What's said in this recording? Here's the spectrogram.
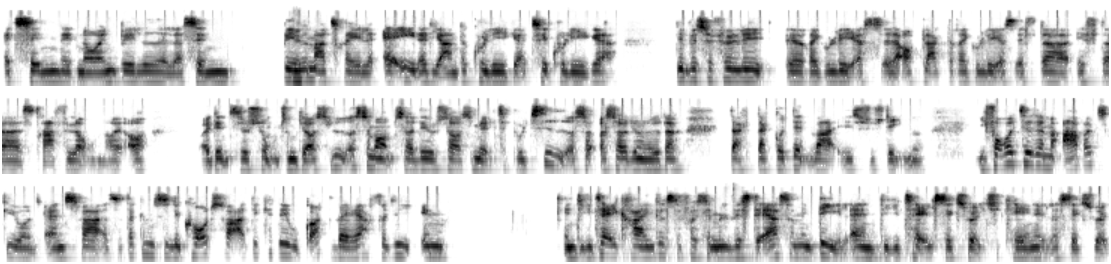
at sende et nøgenbillede eller sende billedmateriale af en af de andre kollegaer til kollegaer, det vil selvfølgelig øh, reguleres, eller oplagt reguleres efter, efter straffeloven. Og, og og i den situation, som det også lyder som om, så er det jo så også meldt til politiet, og så, og så er det noget, der, der, der går den vej i systemet. I forhold til det med arbejdsgiverens ansvar, altså der kan man sige, det korte svar, det kan det jo godt være, fordi en, en digital krænkelse, for eksempel hvis det er som en del af en digital seksuel chikane eller seksuel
